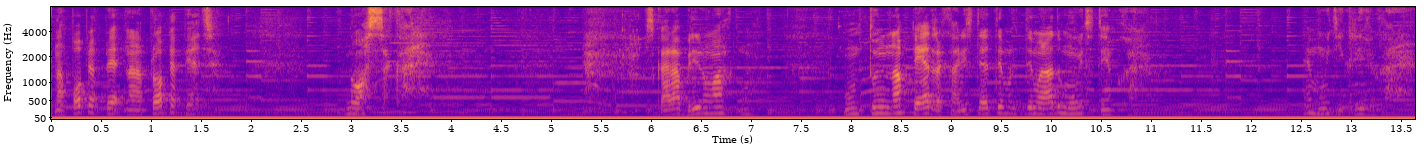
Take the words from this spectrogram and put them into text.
Na própria, na própria pedra. Nossa, cara. Os caras abriram uma, um, um túnel na pedra, cara. Isso deve ter demorado muito tempo, cara. É muito incrível, cara.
